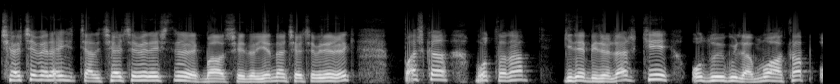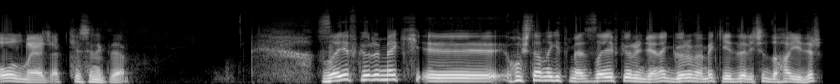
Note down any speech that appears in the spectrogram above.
çerçevele yani çerçeveleştirerek bazı şeyleri yeniden çerçeveleyerek başka modlara gidebilirler ki o duyguyla muhatap olmayacak kesinlikle. Zayıf görünmek e, hoşlarına gitmez. Zayıf görüneceğine görünmemek yediler için daha iyidir.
